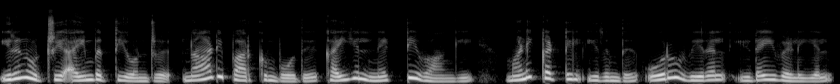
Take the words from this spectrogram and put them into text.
இருநூற்றி ஐம்பத்தி ஒன்று நாடி பார்க்கும்போது கையில் நெட்டி வாங்கி மணிக்கட்டில் இருந்து ஒரு விரல் இடைவெளியில்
